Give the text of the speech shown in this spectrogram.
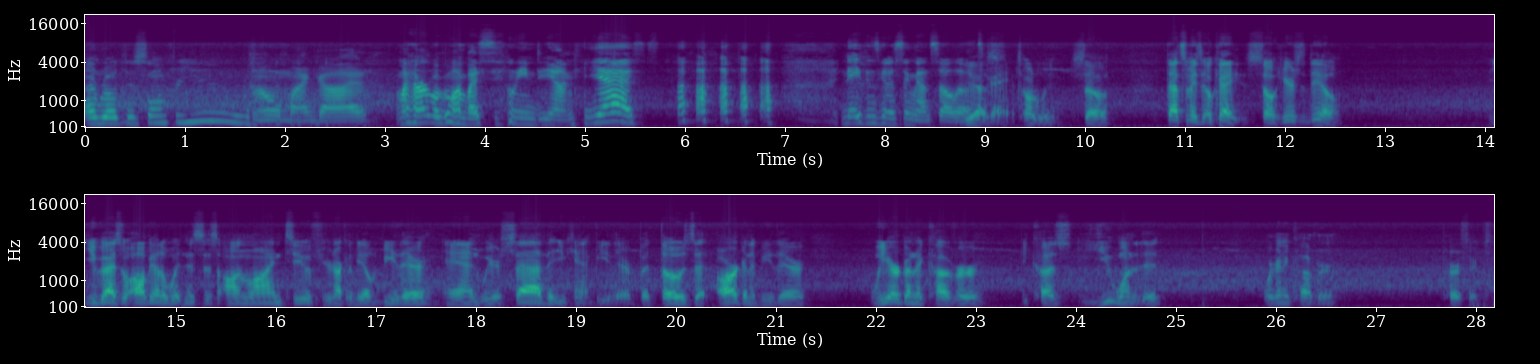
I wrote this song for you. Oh my god. My heart will go on by Celine Dion. Yes. Nathan's gonna sing that solo. yes, That's great. totally. So that's amazing. Okay, so here's the deal. You guys will all be able to witness this online too if you're not going to be able to be there. And we are sad that you can't be there. But those that are going to be there, we are going to cover because you wanted it. We're going to cover Perfect.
